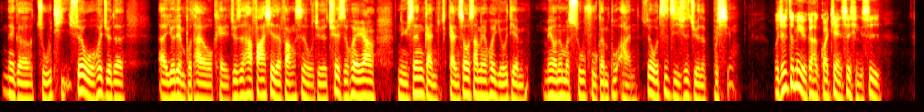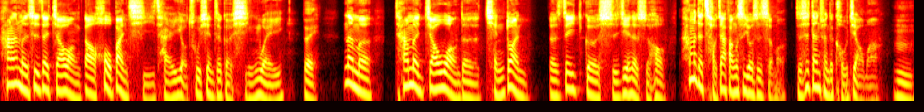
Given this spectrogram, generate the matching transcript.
那个主体，所以我会觉得呃有点不太 OK。就是他发泄的方式，我觉得确实会让女生感感受上面会有点没有那么舒服跟不安，所以我自己是觉得不行。我觉得这边有一个很关键的事情是，他们是在交往到后半期才有出现这个行为。对，那么他们交往的前段的这个时间的时候，他们的吵架方式又是什么？只是单纯的口角吗？嗯，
